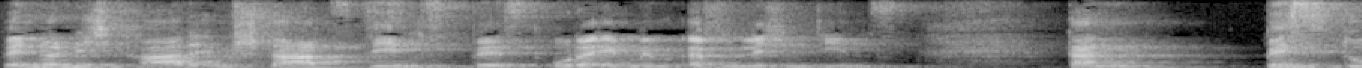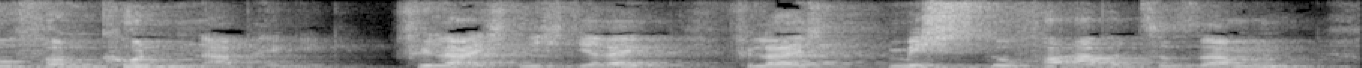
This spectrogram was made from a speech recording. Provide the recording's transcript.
wenn du nicht gerade im Staatsdienst bist oder eben im öffentlichen Dienst, dann bist du von Kunden abhängig. Vielleicht nicht direkt, vielleicht mischst du Farbe zusammen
